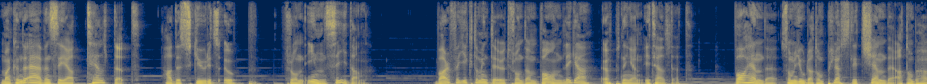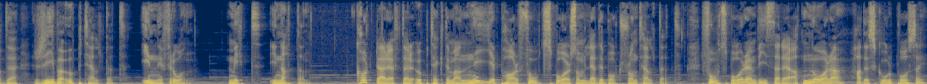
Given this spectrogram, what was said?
Man kunde även se att tältet hade skurits upp från insidan. Varför gick de inte ut från den vanliga öppningen i tältet? Vad hände som gjorde att de plötsligt kände att de behövde riva upp tältet inifrån mitt i natten? Kort därefter upptäckte man nio par fotspår som ledde bort från tältet. Fotspåren visade att några hade skor på sig,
